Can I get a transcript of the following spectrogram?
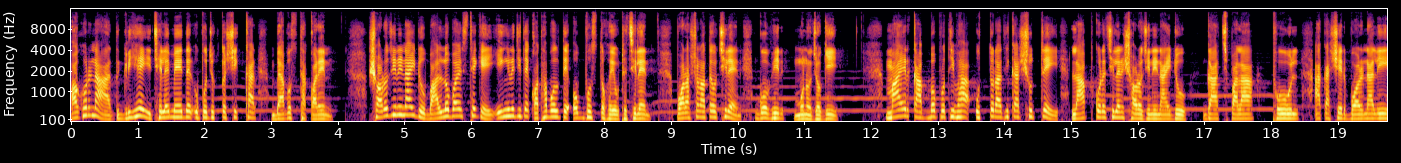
অঘরনাথ গৃহেই ছেলে মেয়েদের উপযুক্ত শিক্ষার ব্যবস্থা করেন। সরোজিনী নাইডু বাল্য বয়স থেকেই ইংরেজিতে কথা বলতে অভ্যস্ত হয়ে উঠেছিলেন। পড়াশোনাতেও ছিলেন গভীর মনোযোগী। মায়ের কাব্য প্রতিভা উত্তরাধিকার সূত্রেই লাভ করেছিলেন সরোজিনী নাইডু। গাছপালা, ফুল, আকাশের বর্ণালী,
